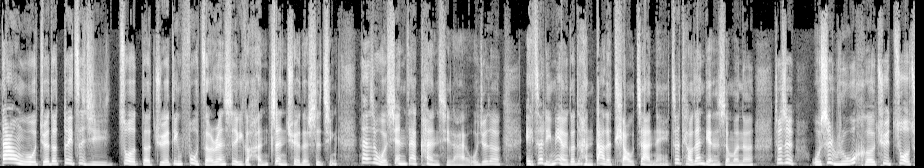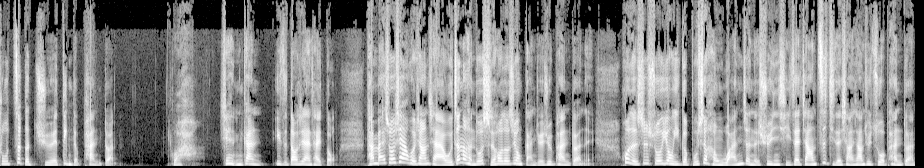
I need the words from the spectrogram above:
当然，我觉得对自己做的决定负责任是一个很正确的事情。但是我现在看起来，我觉得，哎，这里面有一个很大的挑战呢。这挑战点是什么呢？就是我是如何去做出这个决定的判断。哇，现你看，一直到现在才懂。坦白说，现在回想起来，我真的很多时候都是用感觉去判断呢，或者是说用一个不是很完整的讯息，再加上自己的想象去做判断。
